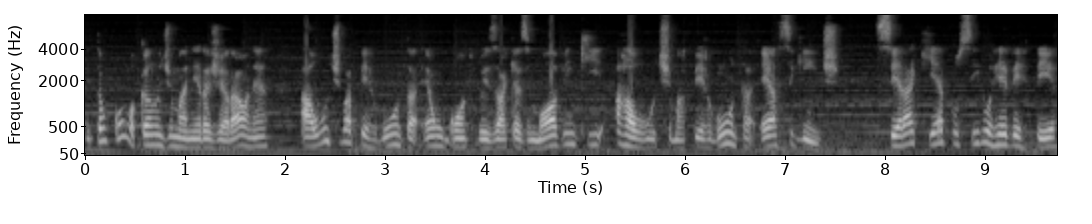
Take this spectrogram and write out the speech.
Então, colocando de maneira geral, né? A última pergunta é um conto do Isaac Asimov em que a última pergunta é a seguinte: será que é possível reverter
